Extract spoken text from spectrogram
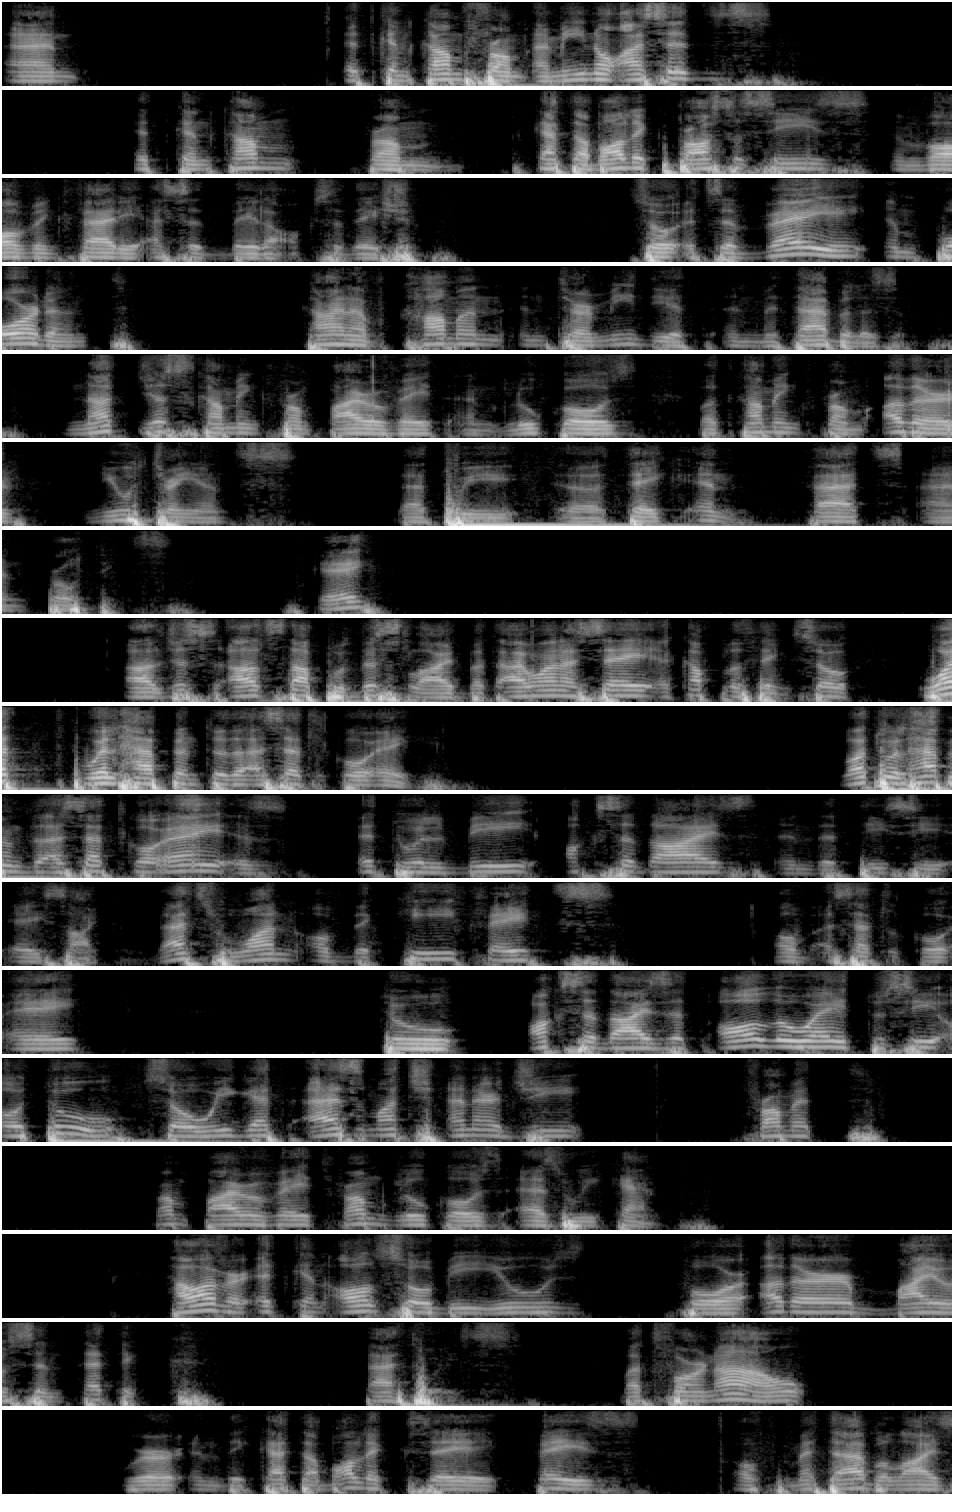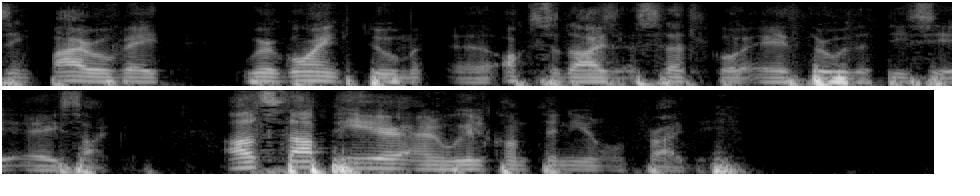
And it can come from amino acids. It can come from catabolic processes involving fatty acid beta oxidation. So it's a very important kind of common intermediate in metabolism, not just coming from pyruvate and glucose, but coming from other nutrients that we uh, take in, fats and proteins. Okay? I'll just I'll stop with this slide, but I want to say a couple of things. So, what will happen to the acetyl CoA? What will happen to the acetyl CoA is it will be oxidized in the TCA cycle. That's one of the key fates of acetyl CoA to oxidize it all the way to CO2 so we get as much energy from it from pyruvate, from glucose as we can. However, it can also be used for other biosynthetic pathways. But for now, we're in the catabolic say, phase of metabolizing pyruvate. We're going to uh, oxidize acetyl CoA through the TCA cycle. I'll stop here and we'll continue on Friday.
